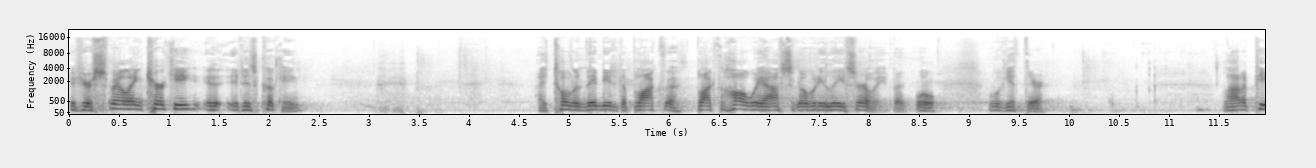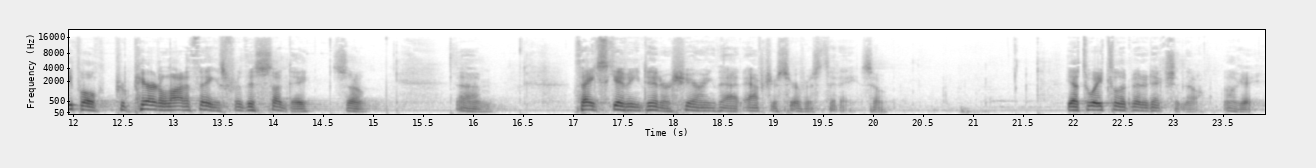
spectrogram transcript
If you're smelling turkey, it, it is cooking. I told them they needed to block the, block the hallway off so nobody leaves early, but we'll, we'll get there. A lot of people prepared a lot of things for this Sunday, so um, Thanksgiving dinner, sharing that after service today. So you have to wait till the benediction, though. Okay.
